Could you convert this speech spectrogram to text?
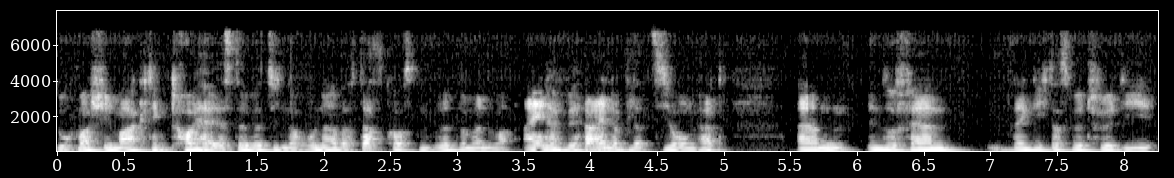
Suchmaschinenmarketing teuer ist, der wird sich noch wundern, was das kosten wird, wenn man nur eine, eine Platzierung hat. Ähm, insofern denke ich, das wird für die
